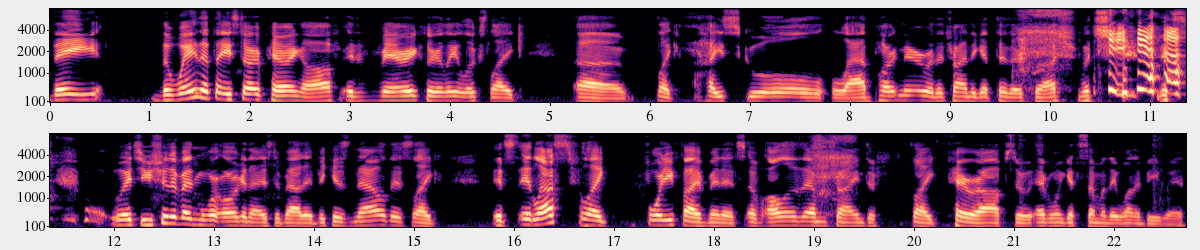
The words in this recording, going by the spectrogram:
they the way that they start pairing off, it very clearly looks like, uh, like high school lab partner where they're trying to get to their crush, which yeah. is, which you should have been more organized about it because now there's like, it's it lasts for like forty five minutes of all of them trying to like pair off so everyone gets someone they want to be with.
